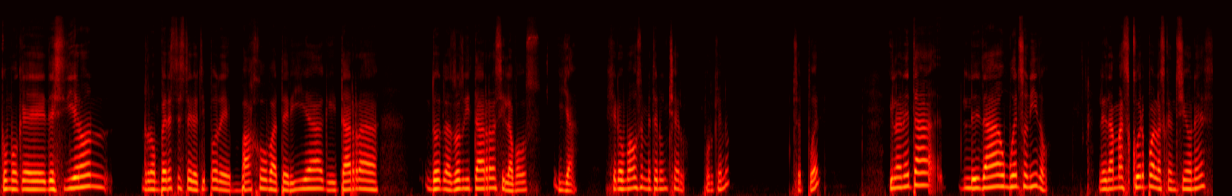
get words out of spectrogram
Como que decidieron romper este estereotipo de bajo, batería, guitarra, do- las dos guitarras y la voz, y ya. Dijeron, vamos a meter un chelo, ¿por qué no? Se puede. Y la neta, le da un buen sonido, le da más cuerpo a las canciones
